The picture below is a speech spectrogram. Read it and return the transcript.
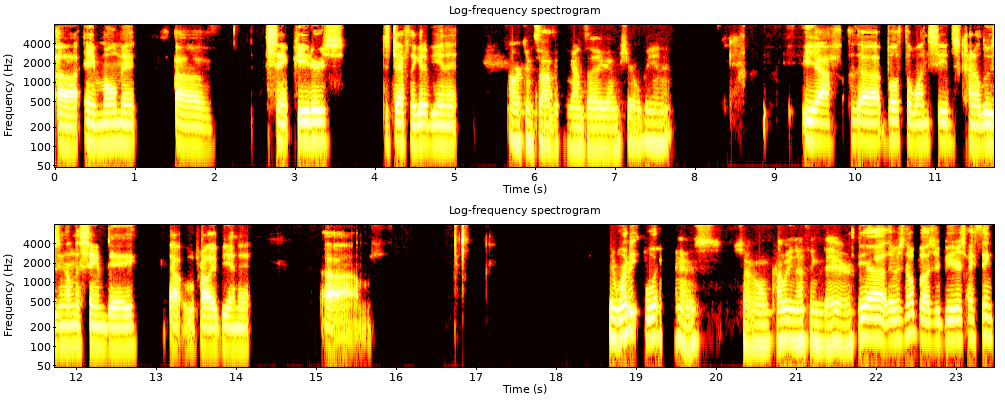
uh, a moment of St. Peter's is definitely going to be in it. Arkansas beating Gonzaga, I'm sure will be in it. Yeah, the both the one seeds kind of losing on the same day. That will probably be in it. Um, they weren't what, winners, so probably nothing there. Yeah, there was no buzzer beaters. I think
